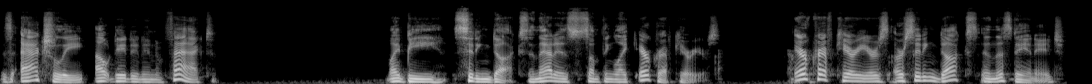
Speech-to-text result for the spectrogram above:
is actually outdated and in fact might be sitting ducks, and that is something like aircraft carriers. Aircraft carriers are sitting ducks in this day and age.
